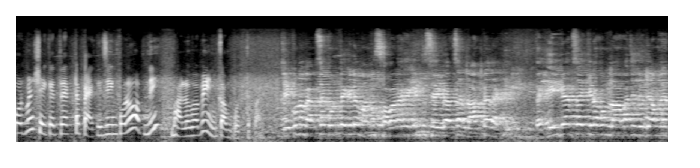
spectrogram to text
করবেন, সেক্ষেত্রে একটা প্যাকেজিং করেও আপনি ভালোভাবে ইনকাম করতে পারেন। যে কোনো ব্যবসা করতে গেলে মানুষ সবার আগে কিন্তু সেই ব্যবসার লাভটা দেখে। তাই এই ব্যবসায় কীরকম লাভ আছে যদি আমাদের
